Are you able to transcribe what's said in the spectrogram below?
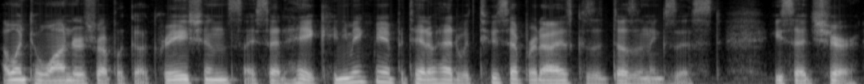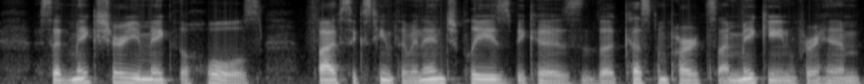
I went to Wanderers Replica Creations. I said, hey, can you make me a potato head with two separate eyes because it doesn't exist? He said, sure. I said, make sure you make the holes 5 16th of an inch, please, because the custom parts I'm making for him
